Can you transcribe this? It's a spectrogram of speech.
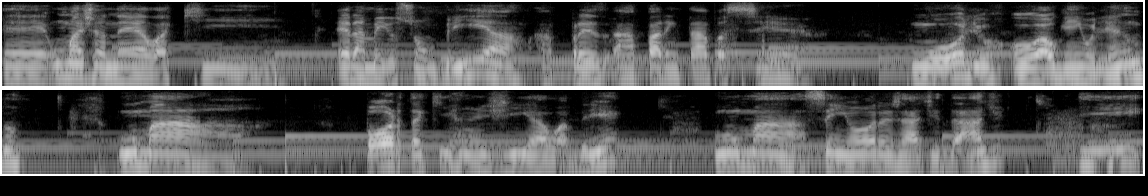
é, uma janela que era meio sombria, aparentava ser um olho ou alguém olhando, uma porta que rangia ao abrir, uma senhora já de idade e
